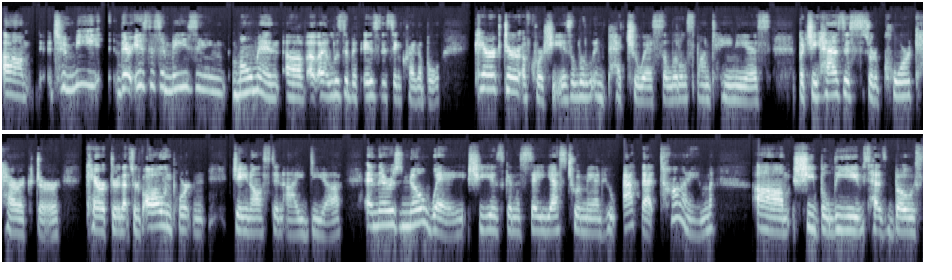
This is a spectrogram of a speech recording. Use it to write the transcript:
um, to me, there is this amazing moment of uh, Elizabeth is this incredible character. Of course, she is a little impetuous, a little spontaneous, but she has this sort of core character, character, that sort of all important Jane Austen idea. And there is no way she is going to say yes to a man who, at that time, um, she believes has both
